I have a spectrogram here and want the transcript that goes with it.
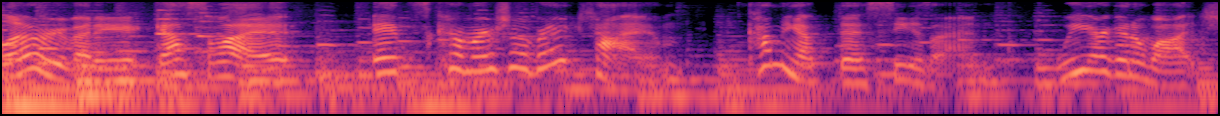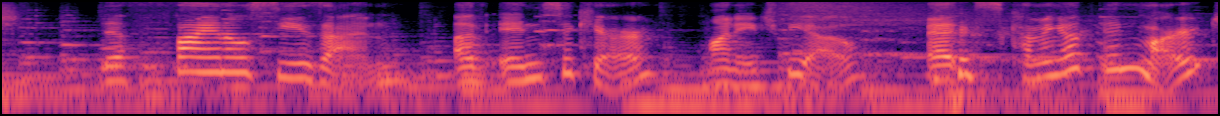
Hello, everybody. Guess what? It's commercial break time. Coming up this season, we are going to watch the final season of Insecure on HBO. It's coming up in March.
